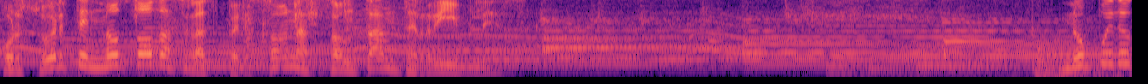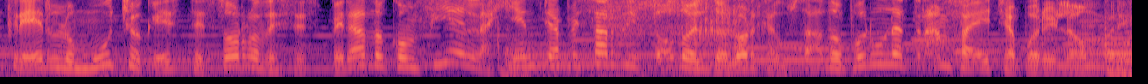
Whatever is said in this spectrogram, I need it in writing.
Por suerte no todas las personas son tan terribles. No puedo creer lo mucho que este zorro desesperado confía en la gente a pesar de todo el dolor causado por una trampa hecha por el hombre.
